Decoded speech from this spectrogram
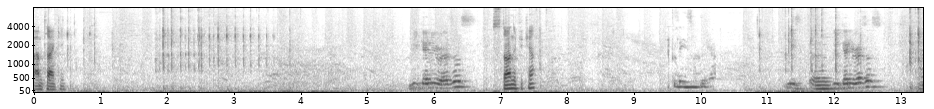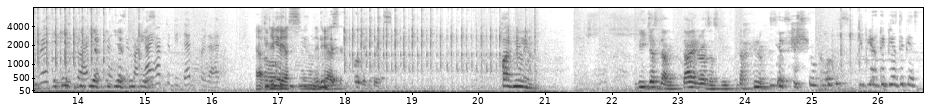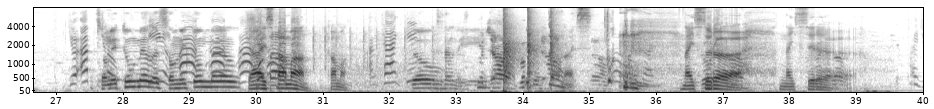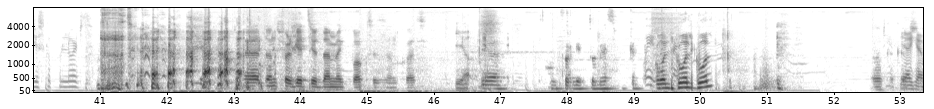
I'm tanking. V, can you res us? Stun if you can. Please. Please, uh, V, can you res us? I'm resting you two. I DPS, think DPS, everybody. I have to be dead for that. Yeah, DPS, DPS, DPS. 5 million. V, just die. Die and res us, V. Die and res us. It's too close. DPS, DPS, DPS. You're up, It's only Joe. 2 mil, it's only 2 ah, mil. Guys, come on. Come on. I'm tanking. Go. Good job. Good job. Nice. Oh my god. Nice sir. Nice sir. I just got lords. Uh, don't forget your damage boxes and quests. Yep. Yeah. Don't forget to rest. Okay. Wait, Gold, wait, gold, gold. Igen,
